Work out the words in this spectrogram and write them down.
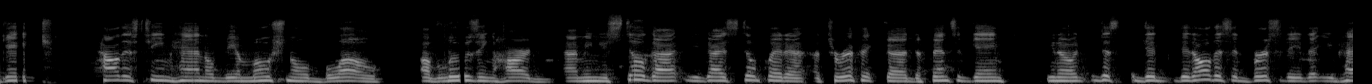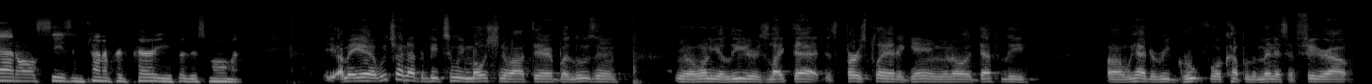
gauge how this team handled the emotional blow of losing Harden. I mean, you still got, you guys still played a, a terrific uh, defensive game. You know, just did did all this adversity that you've had all season kind of prepare you for this moment? I mean, yeah, we try not to be too emotional out there, but losing, you know, one of your leaders like that, this first play of the game, you know, it definitely, um, we had to regroup for a couple of minutes and figure out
